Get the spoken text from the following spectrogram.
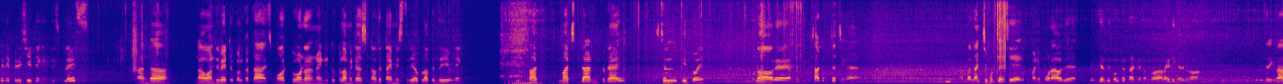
finish, finish eating in this place and uh, now on the way to Kolkata. It's more 292 kilometers. Now the time is 3 o'clock in the evening. Not much done today. Still keep going. இன்னும் ஒரு சாப்பிட்டு முடிச்சாச்சுங்க நம்ம லஞ்ச் முடிச்சாச்சு. இப்போ மணி மூணாவது. இப்போ இங்கேருந்து கொல்கத்தாக்கு நம்ம ரைடிங் எடுக்கிறோம். சரிங்களா?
